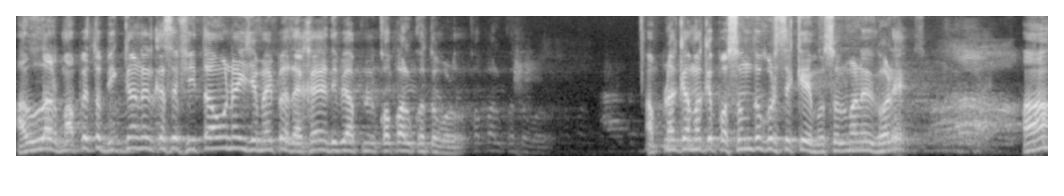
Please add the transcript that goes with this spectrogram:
আল্লাহর মাপে তো বিজ্ঞানের কাছে ফিতাও নাই যে মাইপে দেখায় দিবে আপনার কপাল কত বড়। আপনাকে আমাকে পছন্দ করছে কে? মুসলমানের ঘরে? হ্যাঁ?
